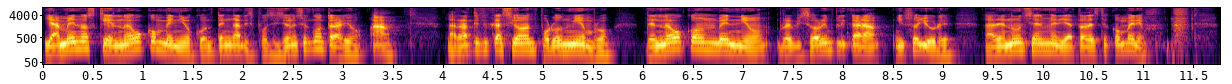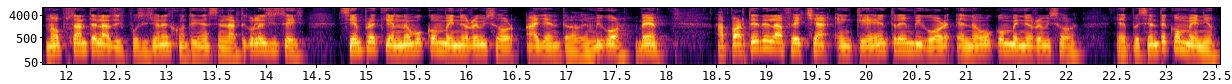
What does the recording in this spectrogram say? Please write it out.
y a menos que el nuevo convenio contenga disposiciones en contrario, a. La ratificación por un miembro del nuevo convenio revisor implicará, ipso iure, la denuncia inmediata de este convenio. No obstante las disposiciones contenidas en el artículo 16, siempre que el nuevo convenio revisor haya entrado en vigor. B. A partir de la fecha en que entre en vigor el nuevo convenio revisor, el presente convenio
